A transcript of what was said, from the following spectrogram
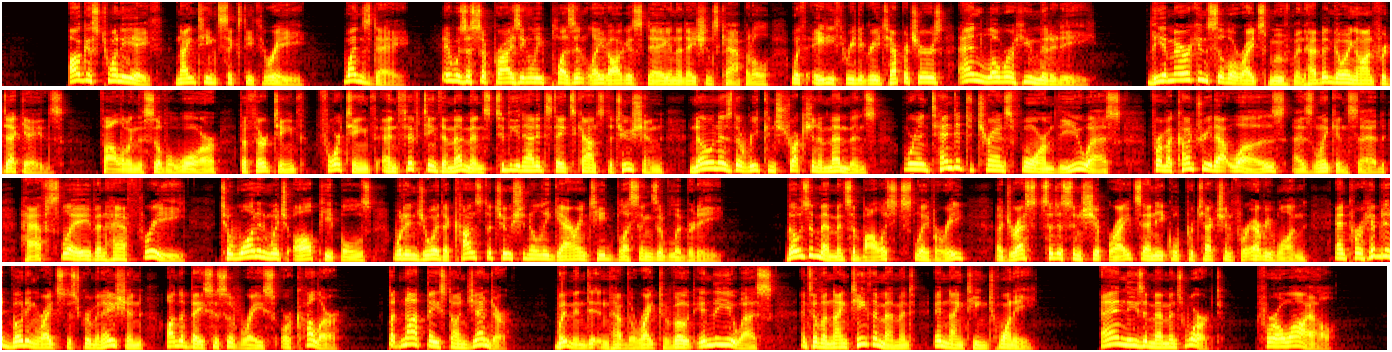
August 28, 1963, Wednesday. It was a surprisingly pleasant late August day in the nation's capital, with 83 degree temperatures and lower humidity. The American Civil Rights Movement had been going on for decades. Following the Civil War, the 13th, 14th, and 15th Amendments to the United States Constitution, known as the Reconstruction Amendments, were intended to transform the U.S. from a country that was, as Lincoln said, half slave and half free, to one in which all peoples would enjoy the constitutionally guaranteed blessings of liberty. Those amendments abolished slavery, addressed citizenship rights and equal protection for everyone, and prohibited voting rights discrimination on the basis of race or color, but not based on gender. Women didn't have the right to vote in the U.S. until the 19th Amendment in 1920. And these amendments worked, for a while.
